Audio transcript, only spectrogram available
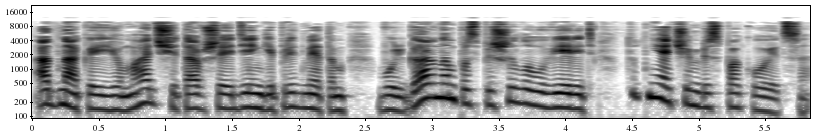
Однако ее мать, считавшая деньги предметом вульгарным, поспешила уверить, тут не о чем беспокоиться.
